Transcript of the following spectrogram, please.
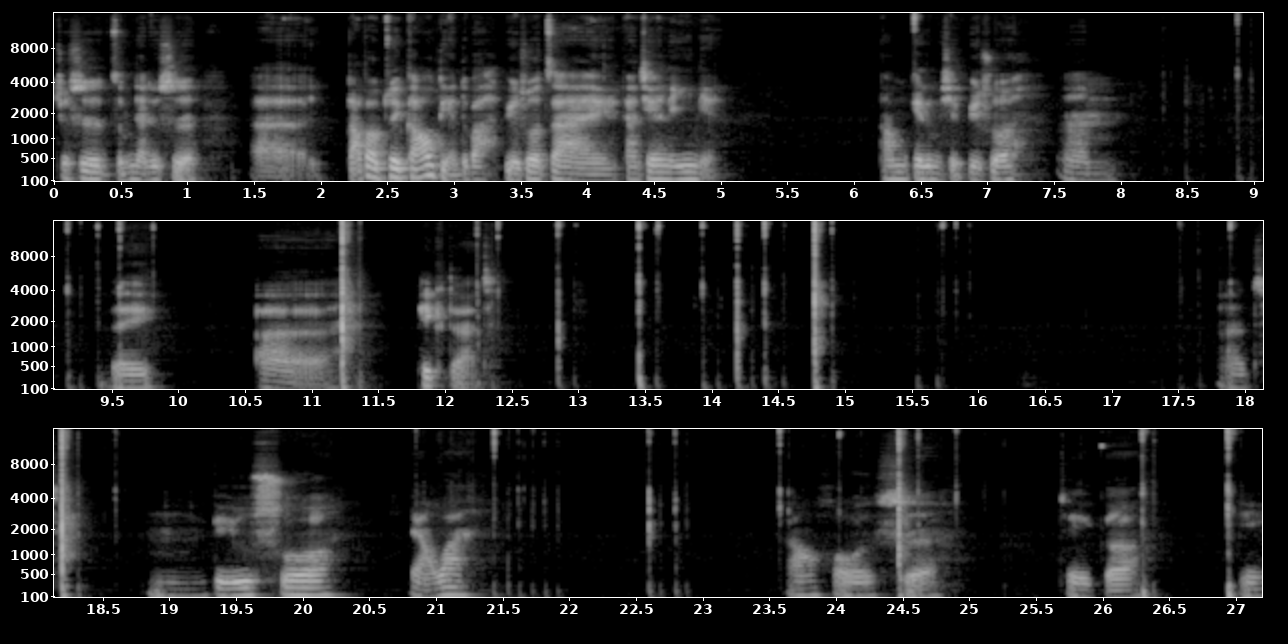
就是怎么讲？就是呃。达到最高点，对吧？比如说在两千零一年，那我们可以这么写，比如说，嗯，they 呃，picked at at 嗯，比如说两万，然后是这个 in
